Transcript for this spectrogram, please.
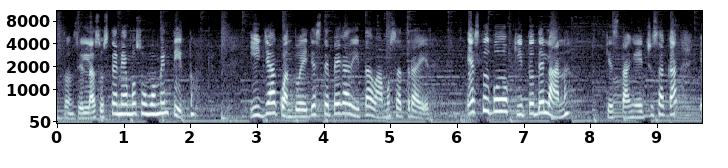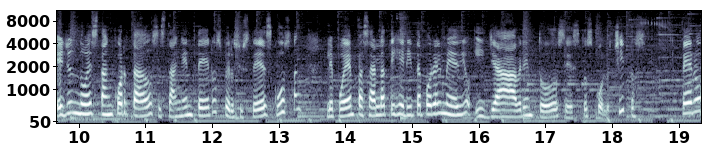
Entonces la sostenemos un momentito y ya cuando ella esté pegadita vamos a traer estos bodoquitos de lana que están hechos acá. Ellos no están cortados, están enteros, pero si ustedes gustan, le pueden pasar la tijerita por el medio y ya abren todos estos colochitos. Pero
